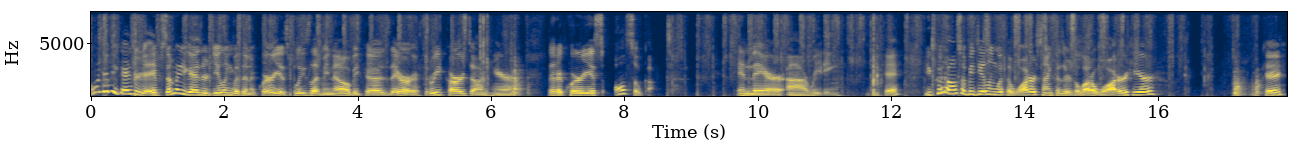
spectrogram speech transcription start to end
I wonder if you guys are, if some of you guys are dealing with an Aquarius, please let me know because there are three cards on here that Aquarius also got in their uh, reading. Okay. You could also be dealing with a water sign because there's a lot of water here. Okay.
